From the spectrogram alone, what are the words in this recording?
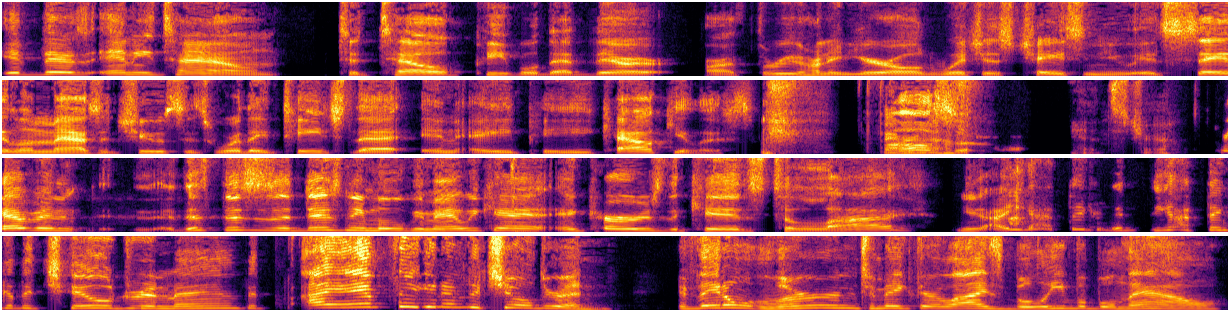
if there's any town to tell people that there are 300 year old witches chasing you, it's Salem, Massachusetts, where they teach that in AP calculus. Also, enough. Kevin, this this is a Disney movie, man. We can't encourage the kids to lie. You, you gotta think of the, you gotta think of the children, man. The- I am thinking of the children. If they don't learn to make their lies believable now,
